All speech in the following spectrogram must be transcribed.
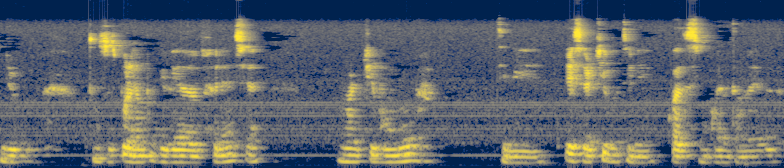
yo, entonces por ejemplo, que vea la diferencia, un archivo move tiene, ese archivo tiene casi 50 megas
